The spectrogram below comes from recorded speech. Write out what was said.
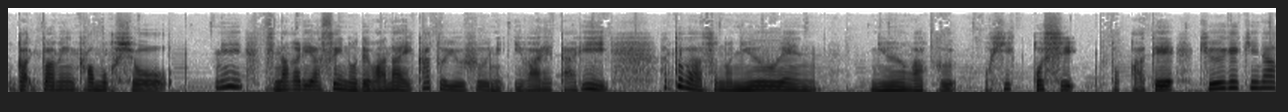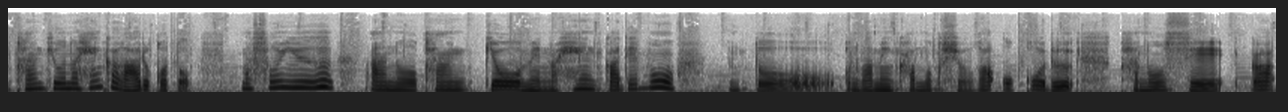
が場面科目症につながりやすいのではないかというふうに言われたり、あとはその入園、入学、お引越しとかで急激な環境の変化があること、まあ、そういうあの環境面の変化でも、うんと、この場面科目症が起こる可能性が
